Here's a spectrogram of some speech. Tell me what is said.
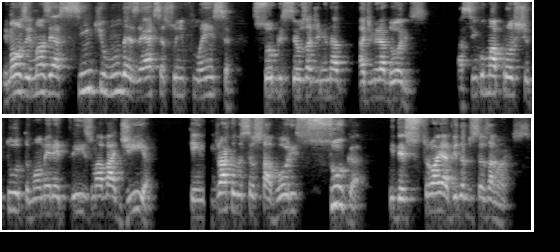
Irmãos e irmãs, é assim que o mundo exerce a sua influência sobre seus admiradores. Assim como uma prostituta, uma meretriz, uma vadia, que em troca dos seus favores suga e destrói a vida dos seus amantes.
